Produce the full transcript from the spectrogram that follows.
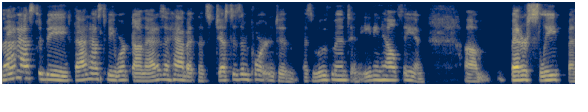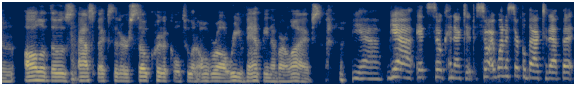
that has to be that has to be worked on. That is a habit that's just as important to, as movement and eating healthy and um, better sleep and all of those aspects that are so critical to an overall revamping of our lives. Yeah, yeah, it's so connected. So I want to circle back to that, but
